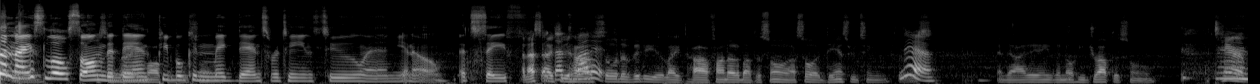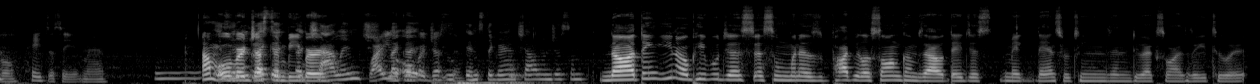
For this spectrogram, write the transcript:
It's a nice little song It's to dance. People can song. make dance routines too, and you know it's safe. And that's But actually that's how about I it. saw the video, like how I found out about the song. I saw a dance routine. First, Yeah. And then I didn't even know he dropped the song. Terrible. Hate to see it, man. I'm Isn't over it like Justin a- a Bieber. challenge? Why are you like over a Justin? Instagram challenge or something? No, I think you know people just assume when a popular song comes out, they just make dance routines and do X, Y, and Z to it.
